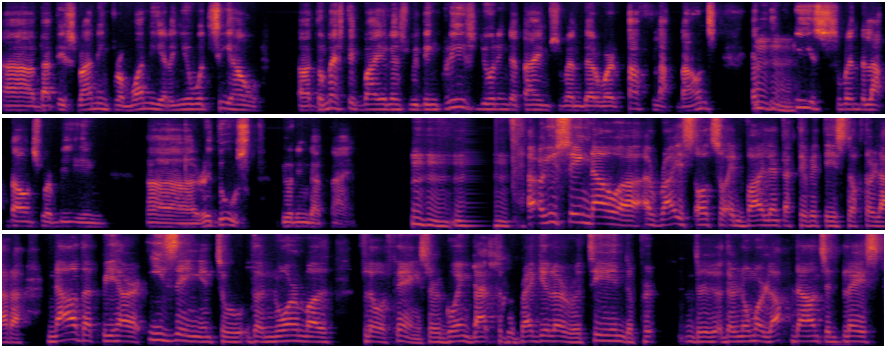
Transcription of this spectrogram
uh, that is running from one year, and you would see how uh, domestic violence would increase during the times when there were tough lockdowns and mm-hmm. decrease when the lockdowns were being uh, reduced during that time. Mm-hmm, mm-hmm. Are you seeing now uh, a rise also in violent activities, Dr. Lara, now that we are easing into the normal flow of things? We're going back yes. to the regular routine, the there, there are no more lockdowns in place.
